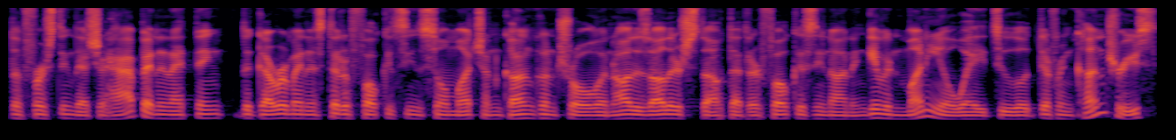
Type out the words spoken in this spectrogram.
the first thing that should happen. And I think the government, instead of focusing so much on gun control and all this other stuff that they're focusing on and giving money away to different countries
